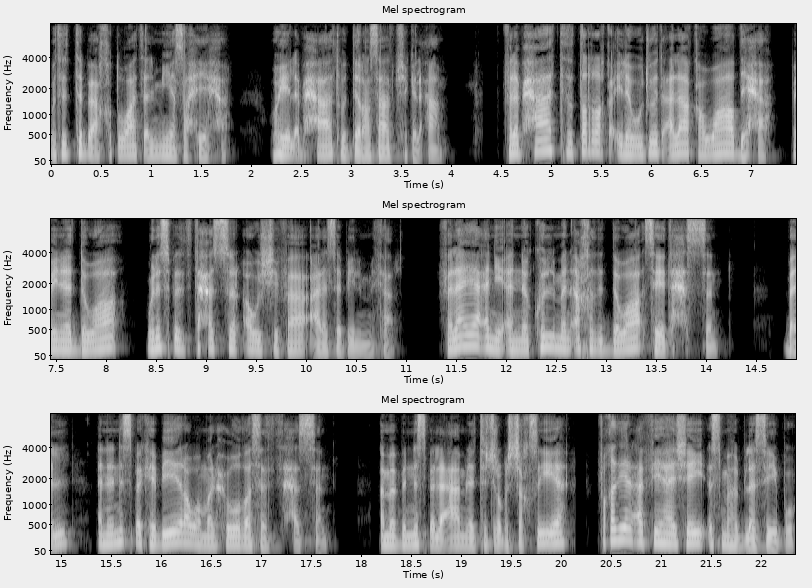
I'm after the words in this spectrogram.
وتتبع خطوات علمية صحيحة وهي الأبحاث والدراسات بشكل عام. فالأبحاث تتطرق إلى وجود علاقة واضحة بين الدواء ونسبة التحسن أو الشفاء على سبيل المثال. فلا يعني أن كل من أخذ الدواء سيتحسن بل أن نسبة كبيرة وملحوظة ستتحسن. أما بالنسبة لعامل التجربة الشخصية فقد يلعب فيها شيء اسمه البلاسيبو.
